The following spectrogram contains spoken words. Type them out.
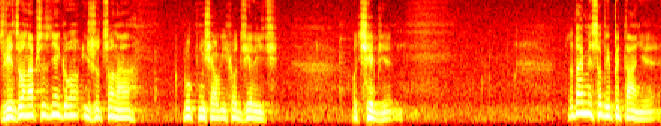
zwiedzona przez niego i rzucona. Bóg musiał ich oddzielić od siebie. Zadajmy sobie pytanie.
